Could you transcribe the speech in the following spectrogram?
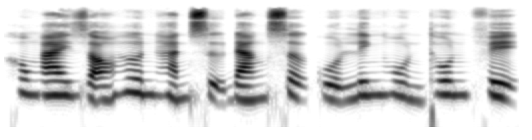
Không ai rõ hơn hắn sự đáng sợ của linh hồn thôn phệ.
